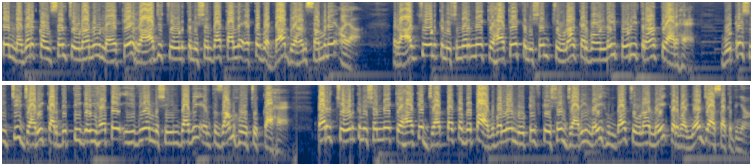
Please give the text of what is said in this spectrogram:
ਤੇ ਨਗਰ ਕੌਂਸਲ ਚੋਣਾਂ ਨੂੰ ਲੈ ਕੇ ਰਾਜ ਚੋਣ ਕਮਿਸ਼ਨ ਦਾ ਕੱਲ ਇੱਕ ਵੱਡਾ ਬਿਆਨ ਸਾਹਮਣੇ ਆਇਆ। ਰਾਜ ਚੋਣ ਕਮਿਸ਼ਨਰ ਨੇ ਕਿਹਾ ਕਿ ਕਮਿਸ਼ਨ ਚੋਣਾਂ ਕਰਵਾਉਣ ਲਈ ਪੂਰੀ ਤਰ੍ਹਾਂ ਤਿਆਰ ਹੈ। ਵੋਟਰ ਸੂਚੀ ਜਾਰੀ ਕਰ ਦਿੱਤੀ ਗਈ ਹੈ ਤੇ ਈਵੀਐਮ ਮਸ਼ੀਨ ਦਾ ਵੀ ਇੰਤਜ਼ਾਮ ਹੋ ਚੁੱਕਾ ਹੈ। ਪਰ ਚੋਣ ਕਮਿਸ਼ਨ ਨੇ ਕਿਹਾ ਕਿ ਜਦ ਤੱਕ ਵਿਭਾਗ ਵੱਲੋਂ ਨੋਟੀਫਿਕੇਸ਼ਨ ਜਾਰੀ ਨਹੀਂ ਹੁੰਦਾ, ਚੋਣਾਂ ਨਹੀਂ ਕਰਵਾਈਆਂ ਜਾ ਸਕਦੀਆਂ।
